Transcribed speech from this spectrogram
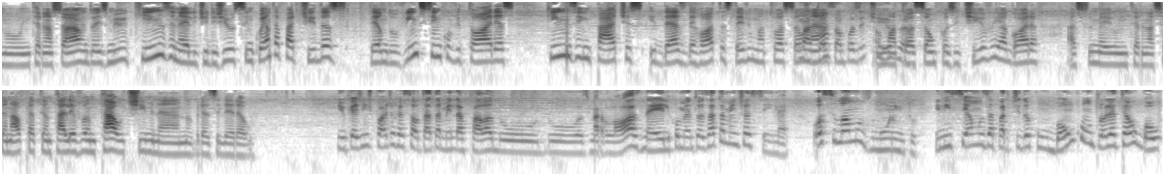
no Internacional em 2015, né, ele dirigiu 50 partidas, tendo 25 vitórias, 15 empates e 10 derrotas, teve uma atuação, uma né? atuação positiva. Uma atuação positiva e agora assume aí o Internacional para tentar levantar o time né, no Brasileirão. E o que a gente pode ressaltar também da fala do, do Osmar Loz, né? Ele comentou exatamente assim, né? Oscilamos muito. Iniciamos a partida com um bom controle até o gol,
